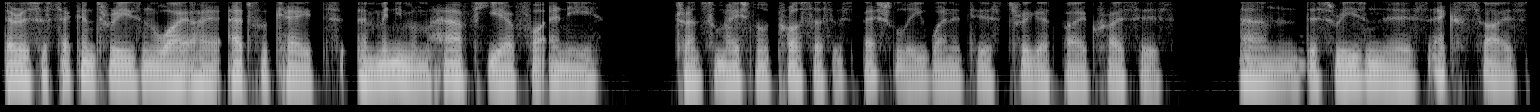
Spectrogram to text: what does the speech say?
There is a second reason why I advocate a minimum half year for any transformational process, especially when it is triggered by a crisis. And mm-hmm. this reason is exercise.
